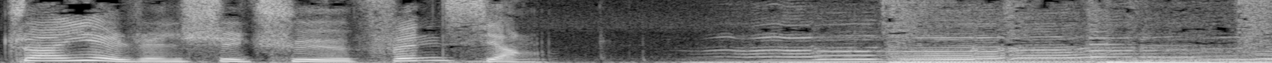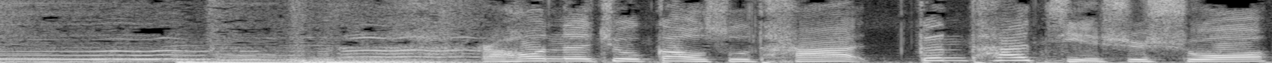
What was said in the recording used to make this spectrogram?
专业人士去分享，然后呢，就告诉他，跟他解释说，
